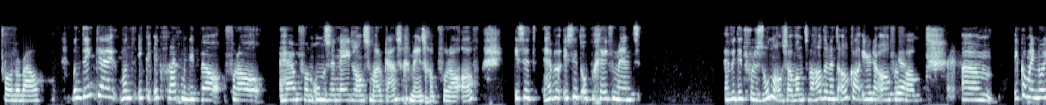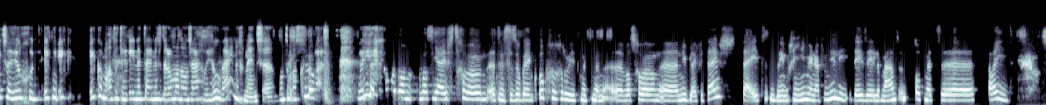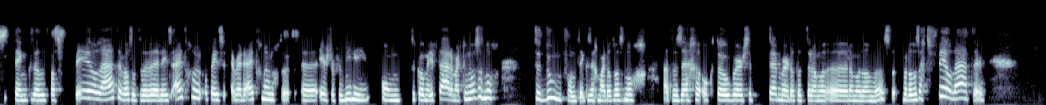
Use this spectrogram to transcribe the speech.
Gewoon normaal. Want denk jij, want ik, ik vraag me dit wel vooral hè, van onze Nederlandse Marokkaanse gemeenschap vooral af. Is, het, hebben, is dit op een gegeven moment hebben we dit verzonnen of zo? Want we hadden het ook al eerder over van. Ehm, ik kan mij nooit zo heel goed. Ik, ik, ik kan me altijd herinneren, tijdens de Ramadan zagen we heel weinig mensen. Want er was Klopt. De Ramadan was juist gewoon, eh, tenminste zo ben ik opgegroeid, met mijn, uh, was gewoon uh, nu blijf je thuis tijd. Dan ging je niet meer naar familie deze hele maand, tot met uh, Aid. Ik denk dat het pas veel later was dat we uitgenodigd, opeens werden uitgenodigd door, eerst door familie om te komen iftaren. Maar toen was het nog te doen, vond ik. Zeg maar. Dat was nog, laten we zeggen, oktober, september dat het Ram uh, Ramadan was. Maar dat was echt veel later.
